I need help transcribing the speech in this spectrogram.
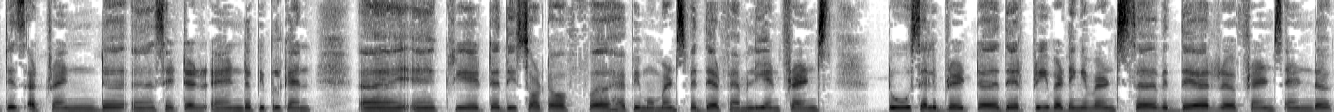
it is a trend uh, setter and people can uh, create these sort of happy moments with their family and friends to celebrate their pre-wedding events with their friends and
